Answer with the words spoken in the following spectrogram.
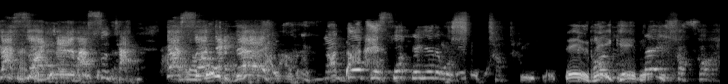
Kasonde basuta. Kasonde te. Mandoke sote yere bosuta. Because the place of God.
